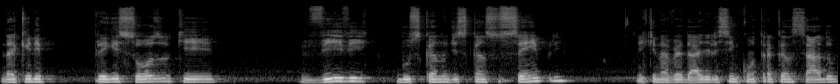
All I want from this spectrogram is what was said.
daquele preguiçoso que vive buscando descanso sempre e que na verdade ele se encontra cansado,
